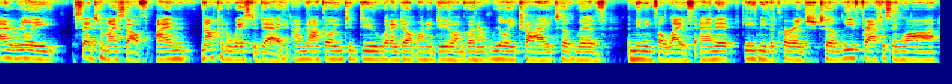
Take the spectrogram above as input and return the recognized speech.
I really said to myself, I'm not going to waste a day. I'm not going to do what I don't want to do. I'm going to really try to live a meaningful life. And it gave me the courage to leave practicing law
